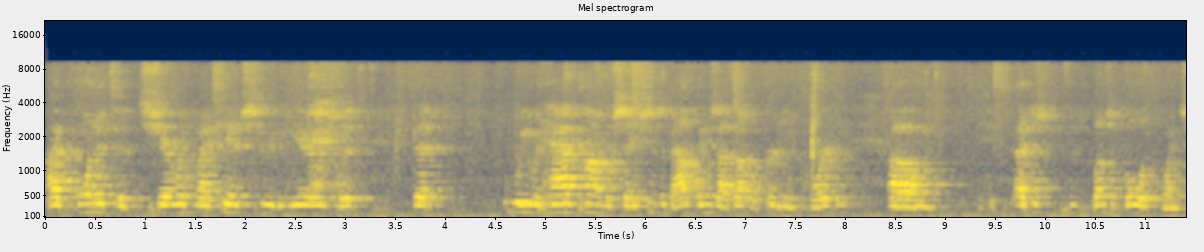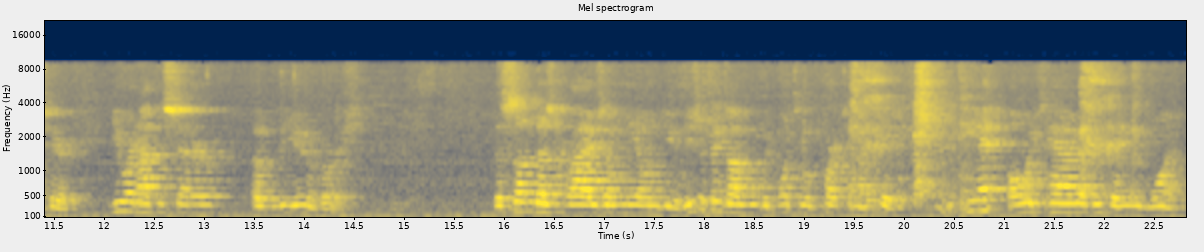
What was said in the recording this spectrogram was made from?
I've wanted to share with my kids through the years that that we would have conversations about things I thought were pretty important. Um, I just, a bunch of bullet points here. You are not the center of the universe. The sun doesn't rise only on you. These are things I would want to impart to my kids. You can't always have everything you want.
